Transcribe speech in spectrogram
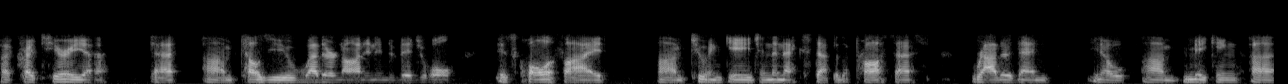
uh, criteria that um, tells you whether or not an individual is qualified um, to engage in the next step of the process rather than you know um, making a,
